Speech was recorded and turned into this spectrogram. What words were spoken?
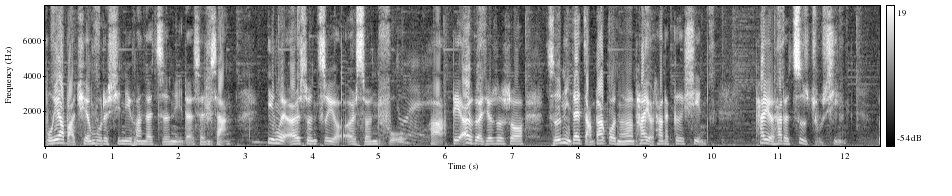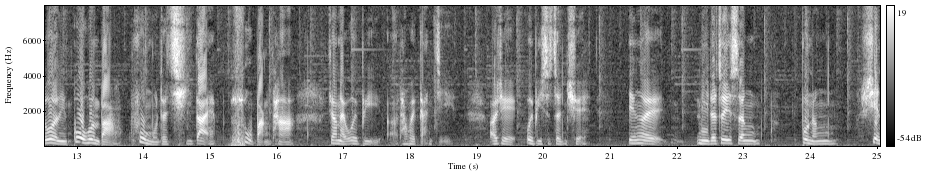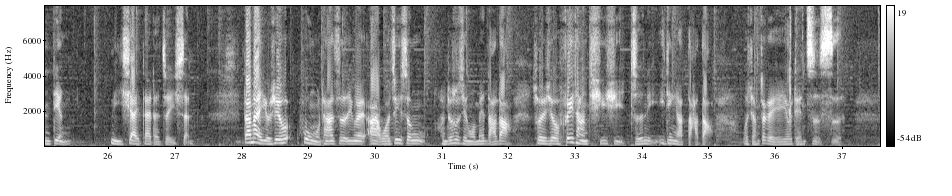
不要把全部的心力放在子女的身上，因为儿孙自有儿孙福。啊，第二个就是说，子女在长大过程中，他有他的个性，他有他的自主性。如果你过分把父母的期待束绑他，将来未必啊他会感激，而且未必是正确，因为你的这一生不能限定你下一代的这一生。当然，有些父母他是因为啊，我这一生很多事情我没达到，所以就非常期许子女一定要达到。我想这个也有点自私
